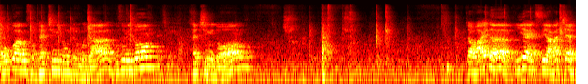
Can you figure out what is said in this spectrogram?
로그 함수 대칭 이동 좀 보자. 무슨 이동? 대칭이요. 대칭 이동. 자, y는 2의 x야, 맞지?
